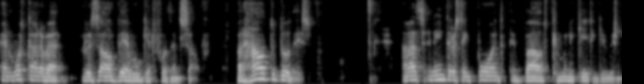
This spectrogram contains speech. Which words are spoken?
and what kind of a result they will get for themselves. But how to do this? That's an interesting point about communicating your vision.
